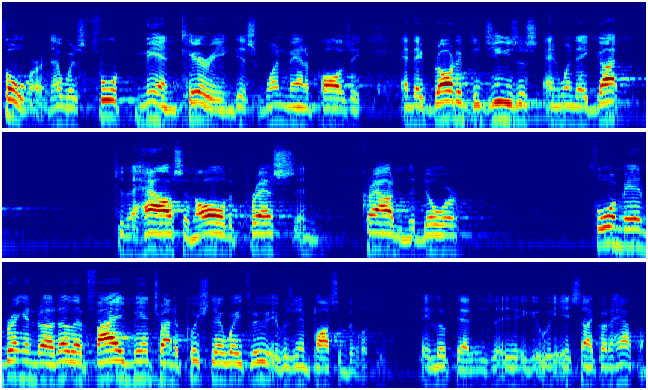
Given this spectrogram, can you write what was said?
four. There was four men carrying this one man of palsy, and they brought him to Jesus. And when they got to the house and all the press and crowd in the door, four men bringing another five men trying to push their way through, it was an impossibility. They looked at it, it's not going to happen.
